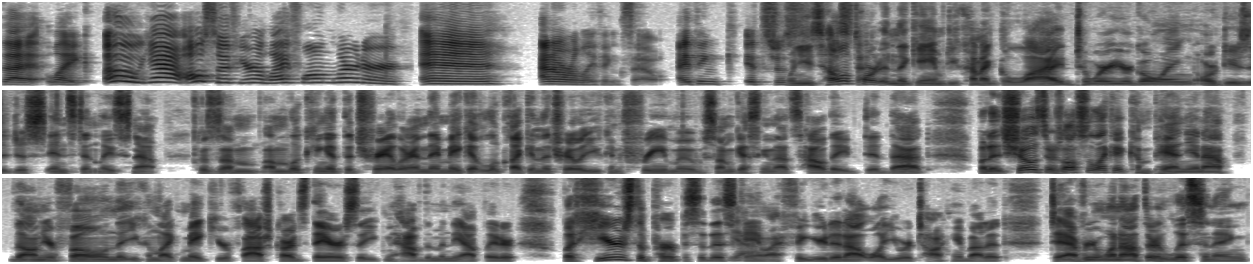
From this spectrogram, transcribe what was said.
that like oh yeah also if you're a lifelong learner eh I don't really think so. I think it's just when you teleport in the game, do you kind of glide to where you're going, or does it just instantly snap? Because I'm I'm looking at the trailer and they make it look like in the trailer you can free move, so I'm guessing that's how they did that. But it shows there's also like a companion app on your phone that you can like make your flashcards there so you can have them in the app later. But here's the purpose of this Yeah. game. I figured it out while you were talking about it. To everyone out there listening,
